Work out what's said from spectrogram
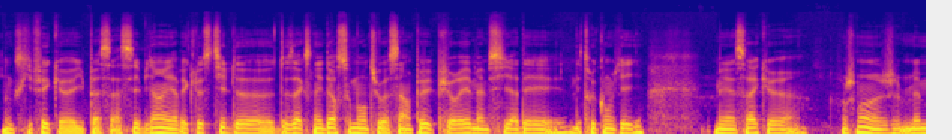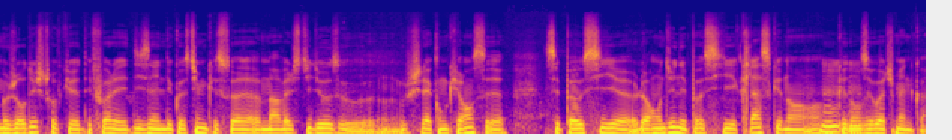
Donc ce qui fait qu'il passe assez bien. Et avec le style de, de Zack Snyder, souvent, tu vois, c'est un peu épuré, même s'il y a des, des trucs qu'on vieillit. Mais c'est vrai que, franchement, je- même aujourd'hui, je trouve que des fois, les designs de costumes, que ce soit Marvel Studios ou, ou chez la concurrence, euh, c'est pas aussi. euh, le rendu n'est pas aussi classe que dans, Mm, que dans mm. The Watchmen, quoi.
